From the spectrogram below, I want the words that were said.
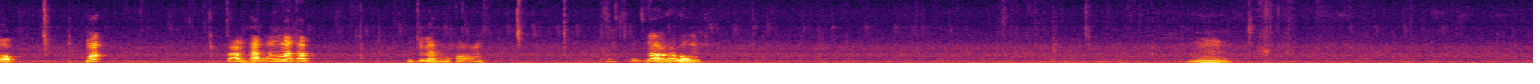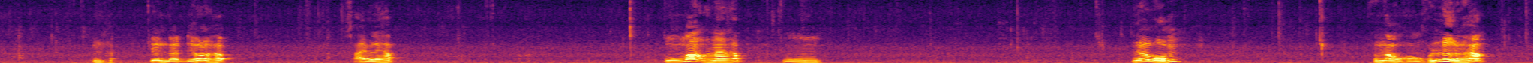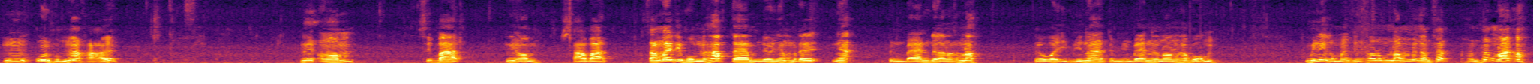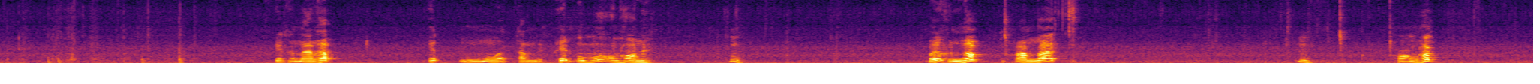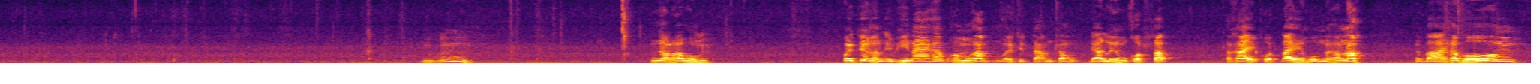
กรอบมะ สามพักมากๆครับมันจะได้หอมๆยอดครับผมอืมขึ้นแดดเดียวนะครับ ใส่ไปเลยครับปรุงหม้อขนาดครับ อืมนี่ครับผมคุณน้องของคุณลื่นนะครับ อืมอุ้ยผมเน่าขาย นี่ออมสิบบาท นี่ออมสาบาท สั่งได้ที่ผมนะครับ แต่เดี๋ยวยังไม่ได้เนี่ยเป็นแบรนด์เดือนนะครับเนาะเดี๋ยวว่าอีพีหน้าจะมีแบรนด์แน่นอนครับผมมินี่กับมันกินข้าวต้มน้ำด้วยกันสักหันสักหน่อยเอะเพชรหันานครับเพชรมึงนวดต่ำเพชรมะม่วอ่อนๆเนี่ยไปขึ้นครับทำได้หอมครับ อืมนี่ก่อนครับผม ไว้เจอกันในพีหน้าครับ ขอบคุณครับ ไว้ติดตามช่อง อย่าลืมกดซับตะไคร่กดไลค์ให้ผมนะครับเนาะบ๊ายบายครับผม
